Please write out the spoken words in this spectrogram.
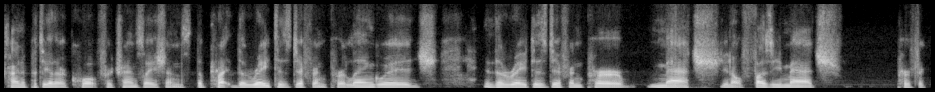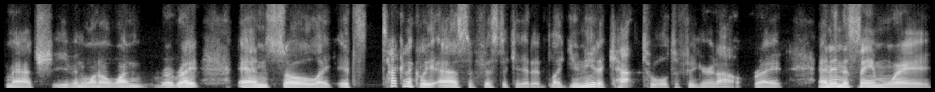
trying to put together a quote for translations. The pri- the rate is different per language. The rate is different per match. You know, fuzzy match, perfect match, even 101, right? And so like it's technically as sophisticated. Like you need a cat tool to figure it out, right? And in the same way,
